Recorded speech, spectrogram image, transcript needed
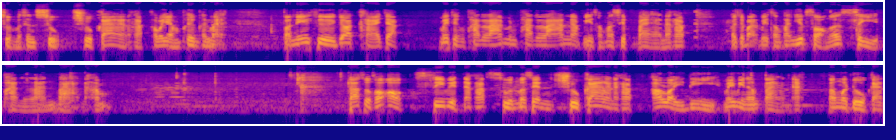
ส่วนเปอร์เซ็นต์สูชูการ์นะครับ เขาพยายามเพิ่มขึ้นมา ตอนนี้คือยอดขายจาก ไม่ถึงพันล้านเป็นพันล้านนะปี 2018 นะครับ ปัจจุบันปี 2022 ก็ 4,000 ล้านบาทนะครับล่าสุดเขาออกซีวิตนะครับ 0%ชูการ์นะครับ อร่อยดี ไม่มีน้ำตาลอะต้องมาดูกัน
